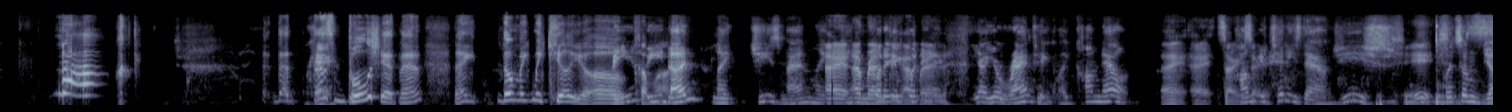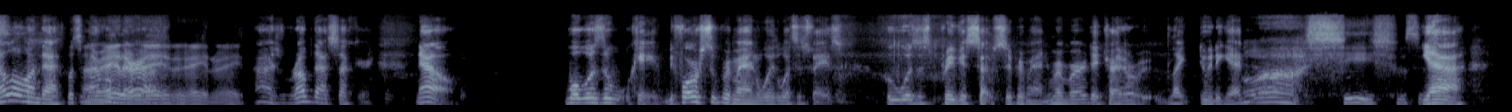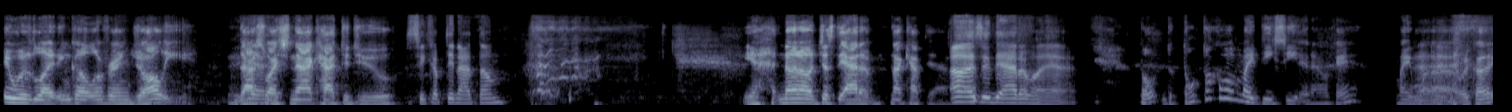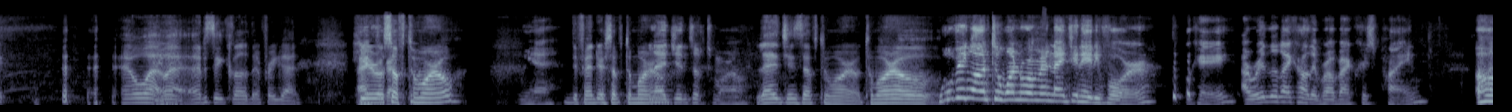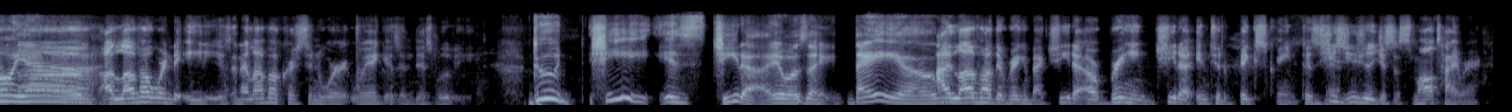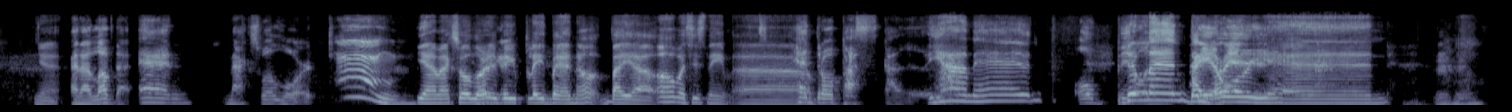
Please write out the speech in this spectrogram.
That, Okay. That's bullshit, man. Like, don't make me kill you. Oh, are you, come are you on. done? Like, geez, man. Like, I'm you put it- ranting. I'm put it Yeah, you're ranting. Like, calm down. All right, all right. Sorry, Calm sorry. your titties down. Jeez. Jeez. Put some jello on that. Put some All right, all right, all right, all right. Gosh, rub that sucker. Now, what was the okay before Superman with what's his face? Who was his previous Superman? Remember they tried to like do it again? Oh, sheesh. Yeah, it was light in color and jolly. That's Yeah. why Snack had to do. Sikap Atom. Yeah, no, no, just the Atom, not Captain Atom. Oh, is it the Atom? Oh, yeah. don't don't talk about my DC in it, okay? My, my uh, Uh, what do you call it? Uh, what, Yeah. what? What is it called? I forgot. I Heroes forgot. of Tomorrow? Yeah, Defenders of Tomorrow? Legends of Tomorrow. Legends of Tomorrow. Tomorrow. Moving on to Wonder Woman 1984. Okay, I really like how they brought back Chris Pine. Oh, I yeah. I love how we're in the 80s, and I love how Kristen Wiig is in this movie. Dude, she is Cheetah. It was like, damn. I love how they're bringing back Cheetah or bringing Cheetah into the big screen because she's usually just a small timer, Yeah. and I love that. And Maxwell Lord, Mm. Yeah, Maxwell Lord Okay. being played by ano, by uh oh what's his name? Uh Pedro Pascal, Yeah, man. oh, The Bill Mandalorian. Mhm.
